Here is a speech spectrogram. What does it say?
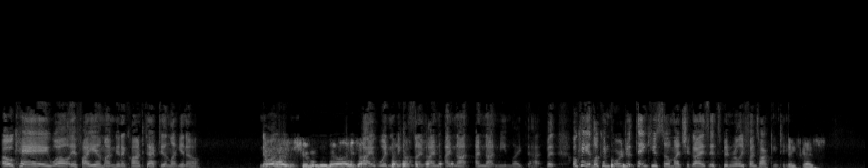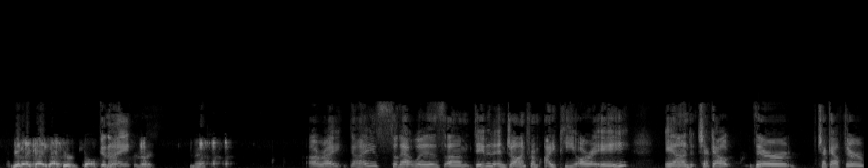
Okay, well, if I am, I'm going to contact you and let you know. No, All I- right, shoot me an email anytime. I wouldn't because I'm, I'm I'm not I'm not mean like that. But okay, looking forward to it. Thank you so much, you guys. It's been really fun talking to you. Thanks, guys. Good night, guys. I feel strong. Good night. Good night. Good night. All right, guys. So that was um, David and John from IPRA, and check out their check out their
